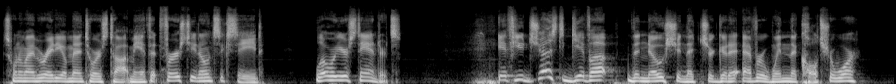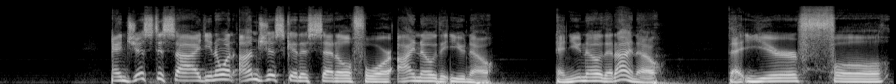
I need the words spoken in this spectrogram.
it's one of my radio mentors taught me. If at first you don't succeed, lower your standards. If you just give up the notion that you're going to ever win the culture war, and just decide, you know what, I'm just going to settle for I know that you know, and you know that I know that you're full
